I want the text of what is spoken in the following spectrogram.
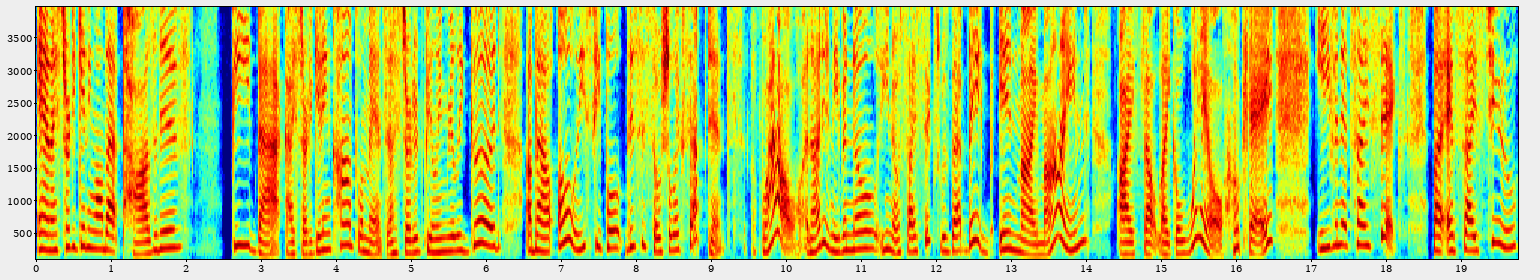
And I started getting all that positive feedback. I started getting compliments and I started feeling really good about, oh, these people, this is social acceptance. Wow. And I didn't even know, you know, size six was that big. In my mind, I felt like a whale. Okay. Even at size six. But at size two,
